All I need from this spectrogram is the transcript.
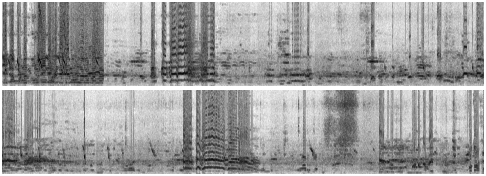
দেখা পড়া তুলে গেছে গেছে আর ভালো কত আছে?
